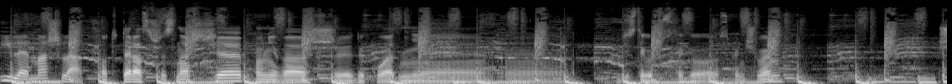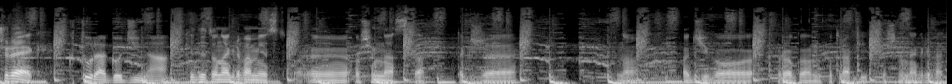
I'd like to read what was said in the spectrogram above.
Ile masz lat? od teraz 16, ponieważ y, dokładnie e, 26 skończyłem. Shrek, Która godzina? kiedy to nagrywam jest y, 18, także no, o dziwo Rogon potrafi wcześniej nagrywać.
